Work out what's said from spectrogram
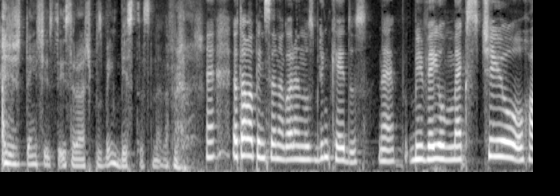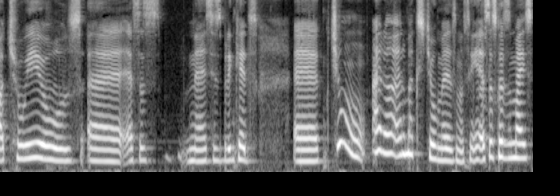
A gente tem estereótipos bem bestas, né, na verdade. É, eu tava pensando agora nos brinquedos, né? Me veio Max Steel, Hot Wheels, é, essas, né, esses brinquedos é, tinha um. Ah, era, era o Max Steel mesmo, assim. Essas coisas mais.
